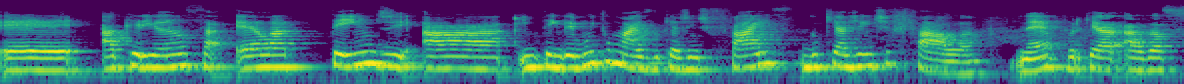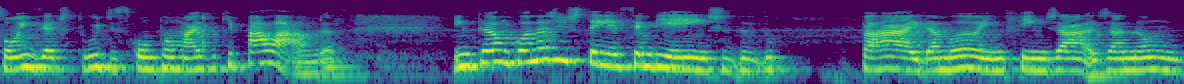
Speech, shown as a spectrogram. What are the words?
é, a criança ela tende a entender muito mais do que a gente faz do que a gente fala, né? Porque a, as ações e atitudes contam mais do que palavras. Então, quando a gente tem esse ambiente do, do pai, da mãe, enfim, já, já não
